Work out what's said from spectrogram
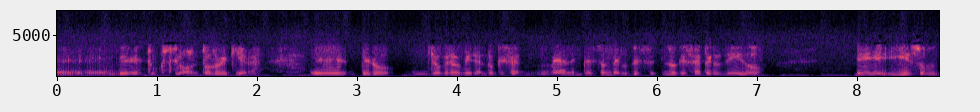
eh, de destrucción, todo lo que quiera. Eh, pero yo creo que, mira, lo que me da la impresión de lo que se, lo que se ha perdido, eh, y eso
